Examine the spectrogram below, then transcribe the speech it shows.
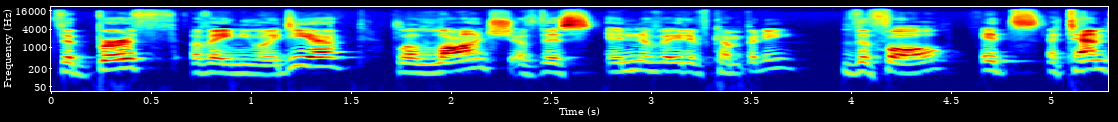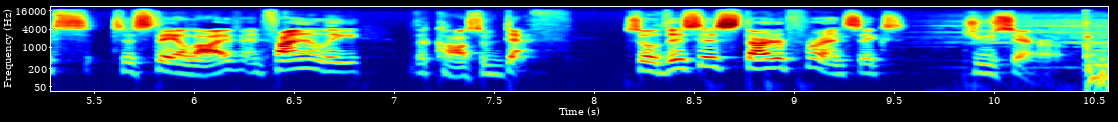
the birth of a new idea, the launch of this innovative company, the fall, its attempts to stay alive, and finally, the cause of death. So, this is Startup Forensics Juicero.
